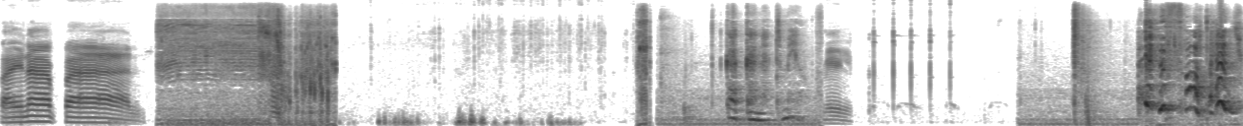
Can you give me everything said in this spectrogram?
Pineapple. Coconut milk. Milk. Salt edge.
